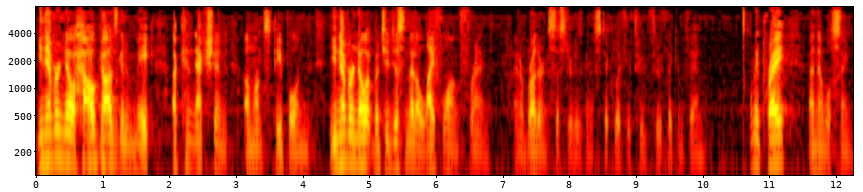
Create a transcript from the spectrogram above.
You never know how God's going to make a connection amongst people. And you never know it, but you just met a lifelong friend and a brother and sister who's going to stick with you through, through thick and thin. Let me pray, and then we'll sing.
